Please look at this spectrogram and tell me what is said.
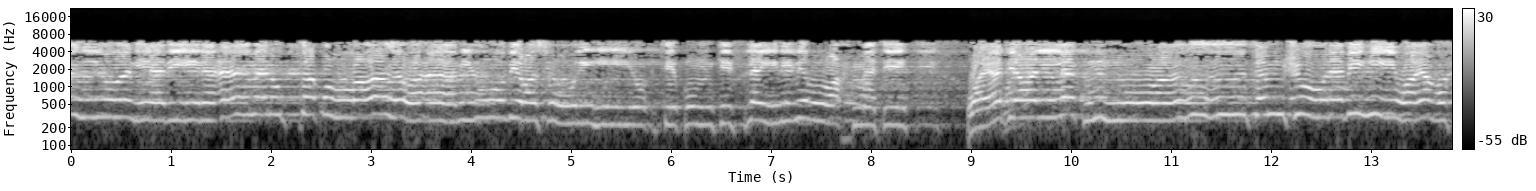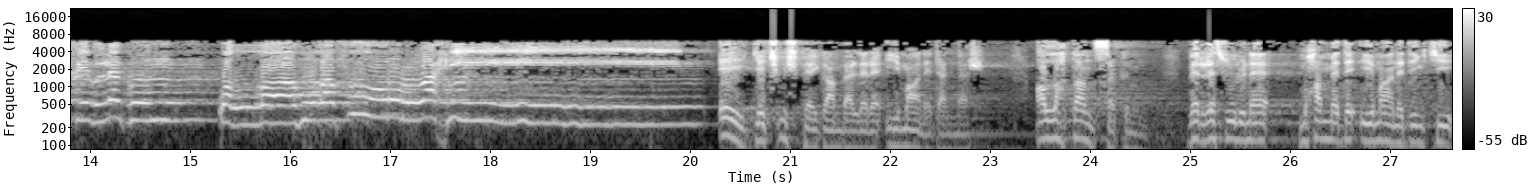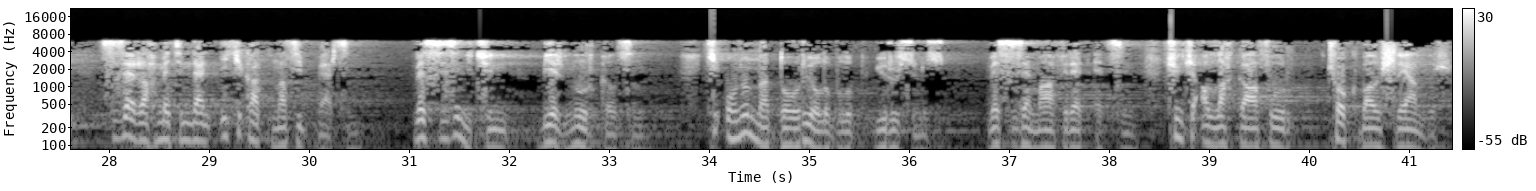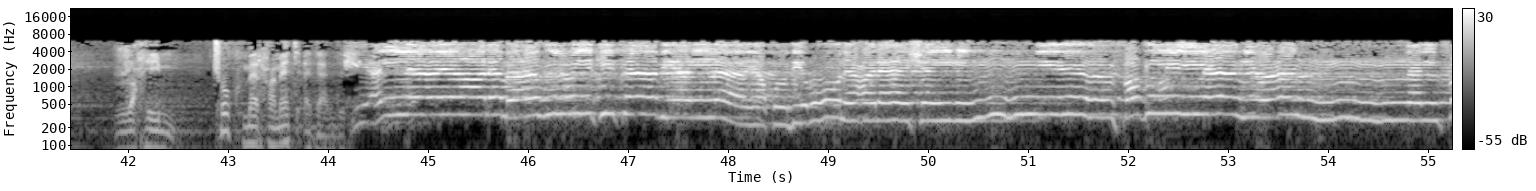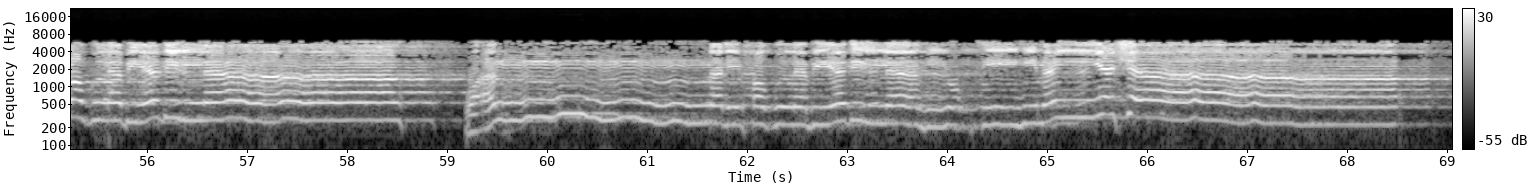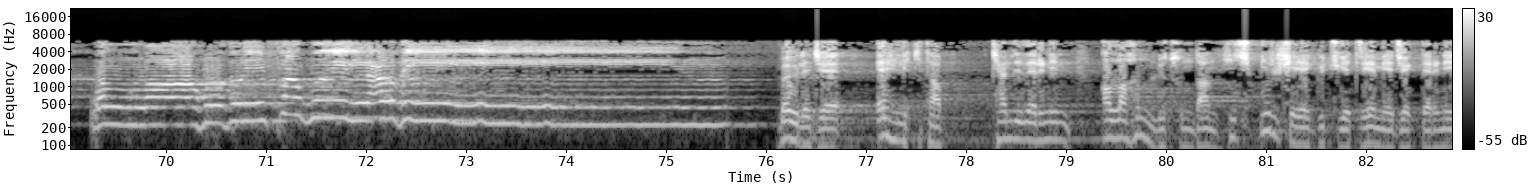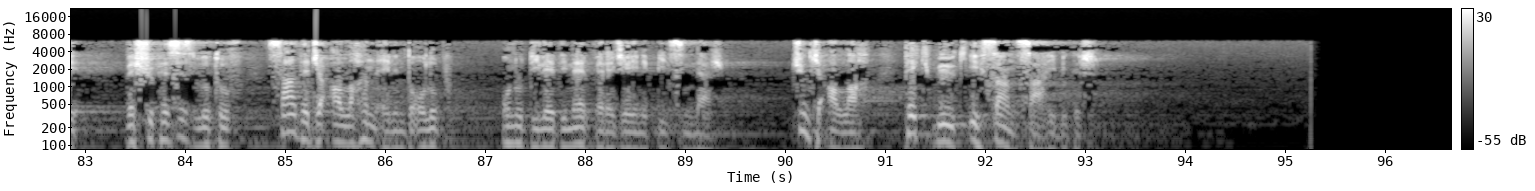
أيها الذين آمنوا اتقوا الله وآمنوا برسوله يؤتكم كفلين من رحمته ويجعل لكم نورا تمشون به ويغفر لكم والله غفور رحيم Ey geçmiş peygamberlere iman edenler! Allah'tan sakının ve Resulüne Muhammed'e iman edin ki size rahmetinden iki kat nasip versin ve sizin için bir nur kılsın ki onunla doğru yolu bulup yürürsünüz ve size mağfiret etsin. Çünkü Allah gafur, çok bağışlayandır, rahim, çok merhamet edendir. يعلم أهل الكتاب ألا يقدرون على شيء من فضل الله وأن الفضل بيد الله وأن الفضل بيد الله يؤتيه من يشاء Vallahu zul fadlil azim. Böylece ehli kitap kendilerinin Allah'ın lütfundan hiçbir şeye güç yetiremeyeceklerini ve şüphesiz lütuf sadece Allah'ın elinde olup onu dilediğine vereceğini bilsinler. Çünkü Allah pek büyük ihsan sahibidir.''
